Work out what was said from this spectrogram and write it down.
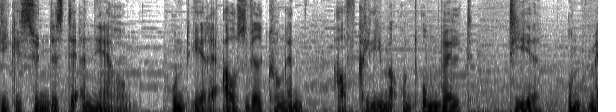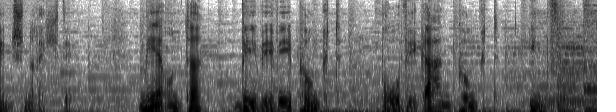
die gesündeste Ernährung und ihre Auswirkungen auf Klima und Umwelt, Tier- und Menschenrechte. Mehr unter www.provegan.de Info.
